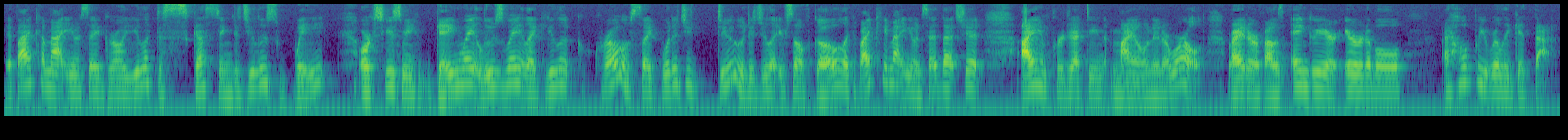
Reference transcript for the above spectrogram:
If I come at you and say, "Girl, you look disgusting. Did you lose weight?" Or excuse me, gain weight, lose weight? Like you look gross. Like what did you do? Did you let yourself go? Like if I came at you and said that shit, I am projecting my own inner world, right? Or if I was angry or irritable, I hope we really get that.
